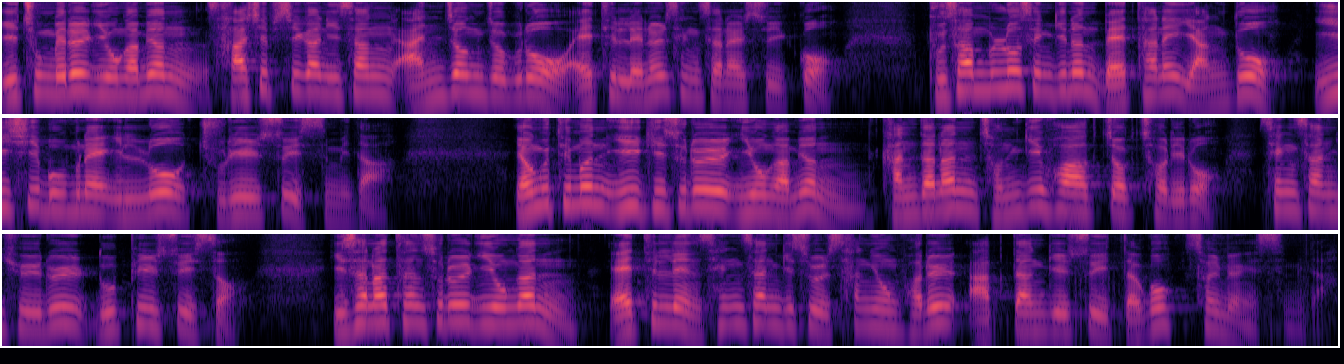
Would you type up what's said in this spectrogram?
이 촉매를 이용하면 40시간 이상 안정적으로 에틸렌을 생산할 수 있고 부산물로 생기는 메탄의 양도 25분의 1로 줄일 수 있습니다. 연구팀은 이 기술을 이용하면 간단한 전기화학적 처리로 생산 효율을 높일 수 있어 이산화탄소를 이용한 에틸렌 생산 기술 상용화를 앞당길 수 있다고 설명했습니다.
